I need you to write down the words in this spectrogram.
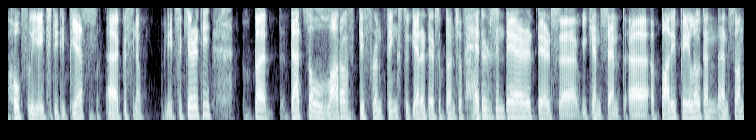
hopefully HTTPS, because uh, you know we need security but that's a lot of different things together. There's a bunch of headers in there. There's uh, we can send uh, a body payload and, and so on,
